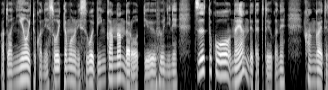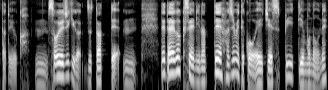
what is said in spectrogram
あとは匂いとかね、そういったものにすごい敏感なんだろうっていう風にね、ずっとこう悩んでたというかね、考えてたというか、うん、そういう時期がずっとあって、うん。で、大学生になって初めてこう HSP っていうものをね、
